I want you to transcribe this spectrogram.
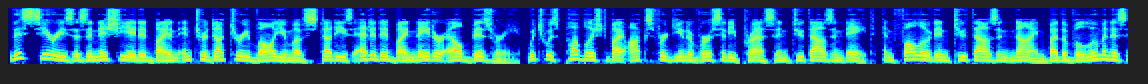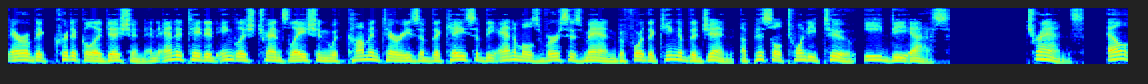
This series is initiated by an introductory volume of studies edited by Nader El Bizri, which was published by Oxford University Press in 2008, and followed in 2009 by the voluminous Arabic critical edition and annotated English translation with commentaries of the case of the animals versus man before the king of the jinn Epistle 22, eds. Trans. L.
